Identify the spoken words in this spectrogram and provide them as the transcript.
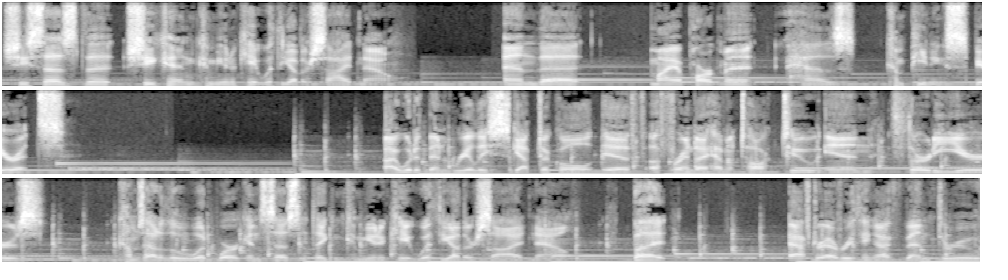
She says that she can communicate with the other side now, and that my apartment has competing spirits. I would have been really skeptical if a friend I haven't talked to in 30 years comes out of the woodwork and says that they can communicate with the other side now. But after everything I've been through,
